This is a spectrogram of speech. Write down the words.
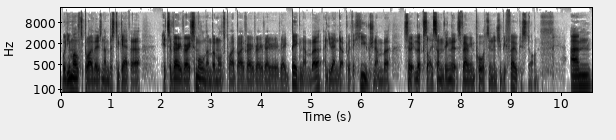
when you multiply those numbers together it's a very very small number multiplied by a very very very very big number and you end up with a huge number. So it looks like something that's very important and should be focused on. Um,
